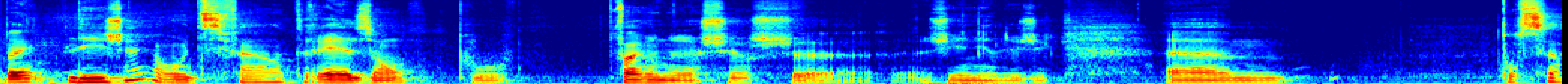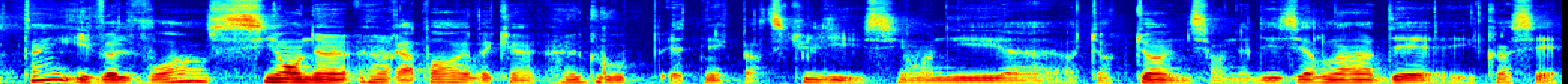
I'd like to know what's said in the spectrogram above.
Ben, les gens ont différentes raisons pour faire une recherche euh, généalogique. Euh, pour certains, ils veulent voir si on a un, rapport avec un, groupe ethnique particulier, si on est euh, autochtone, si on a des Irlandais, Écossais.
